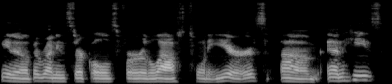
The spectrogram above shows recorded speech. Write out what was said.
you know the running circles for the last twenty years. Um, and he's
